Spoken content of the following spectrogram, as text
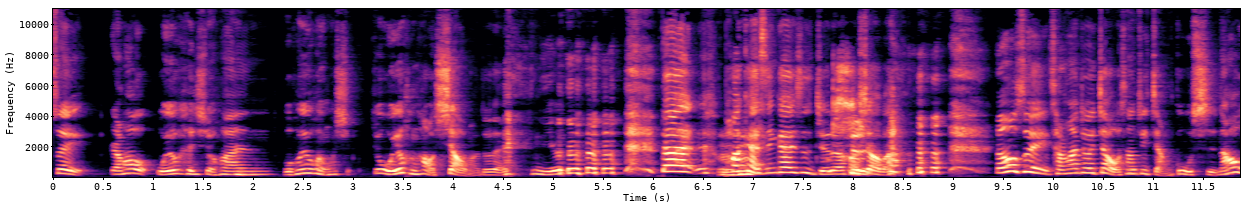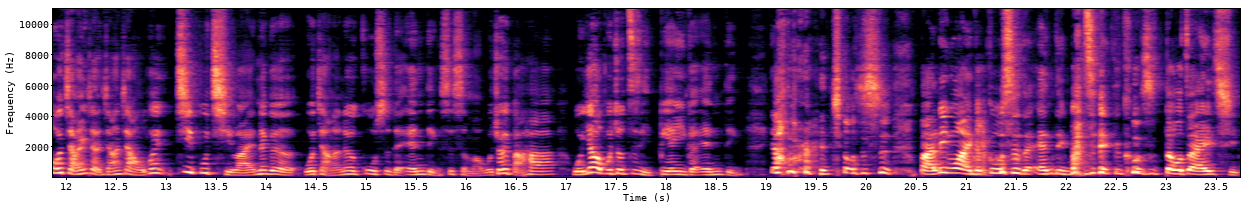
所以，然后我又很喜欢，嗯、我会又很喜，就我又很好笑嘛，对不对？你大家 podcast 应该是觉得好笑吧？然后，所以常常就会叫我上去讲故事，然后我讲一讲讲讲，我会记不起来那个我讲的那个故事的 ending 是什么，我就会把它，我要不就自己编一个 ending，要不然就是把另外一个故事的 ending 把这个故事兜在一起。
